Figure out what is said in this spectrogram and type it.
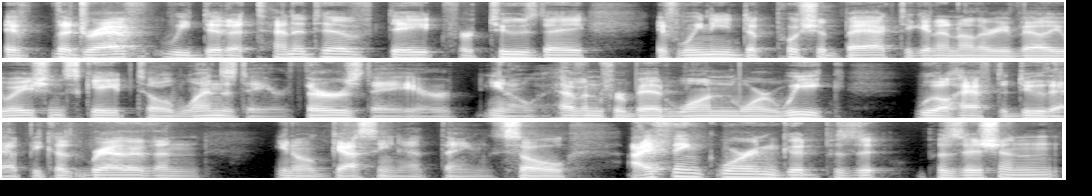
if the draft we did a tentative date for Tuesday. If we need to push it back to get another evaluation skate till Wednesday or Thursday or you know heaven forbid one more week, we'll have to do that because rather than you know guessing at things. So I think we're in good posi- position.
